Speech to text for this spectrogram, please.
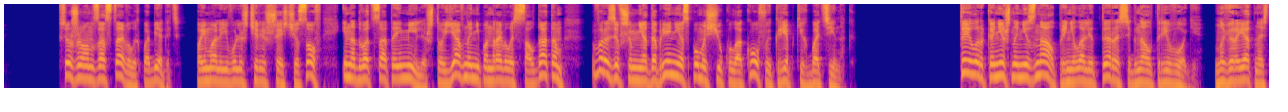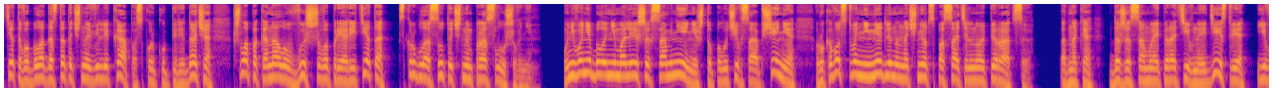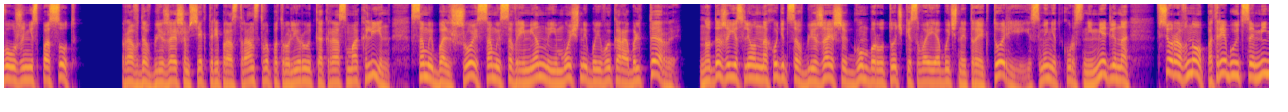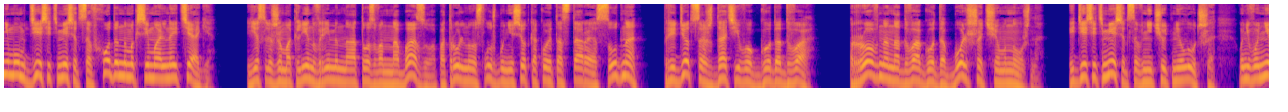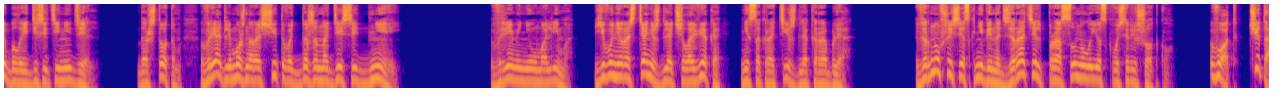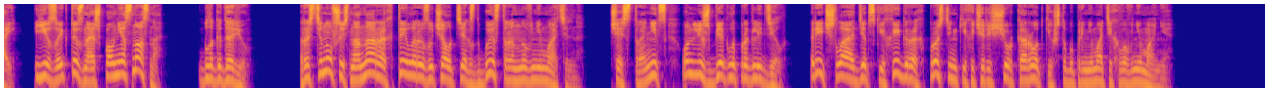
Все же он заставил их побегать. Поймали его лишь через шесть часов и на двадцатой миле, что явно не понравилось солдатам, выразившим неодобрение с помощью кулаков и крепких ботинок. Тейлор, конечно, не знал, приняла ли Терра сигнал тревоги. Но вероятность этого была достаточно велика, поскольку передача шла по каналу высшего приоритета с круглосуточным прослушиванием. У него не было ни малейших сомнений, что, получив сообщение, руководство немедленно начнет спасательную операцию. Однако даже самые оперативные действия его уже не спасут. Правда, в ближайшем секторе пространства патрулирует как раз Маклин, самый большой, самый современный и мощный боевой корабль Терры. Но даже если он находится в ближайшей к Гомбору точке своей обычной траектории и сменит курс немедленно, все равно потребуется минимум 10 месяцев хода на максимальной тяге. Если же Маклин временно отозван на базу, а патрульную службу несет какое-то старое судно, придется ждать его года два. Ровно на два года больше, чем нужно. И десять месяцев ничуть не лучше, у него не было и десяти недель. Да что там, вряд ли можно рассчитывать даже на десять дней. Время неумолимо. Его не растянешь для человека, не сократишь для корабля. Вернувшийся с книгой надзиратель просунул ее сквозь решетку. «Вот, читай. Язык ты знаешь вполне сносно». «Благодарю». Растянувшись на нарах, Тейлор изучал текст быстро, но внимательно. Часть страниц он лишь бегло проглядел. Речь шла о детских играх, простеньких и чересчур коротких, чтобы принимать их во внимание.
